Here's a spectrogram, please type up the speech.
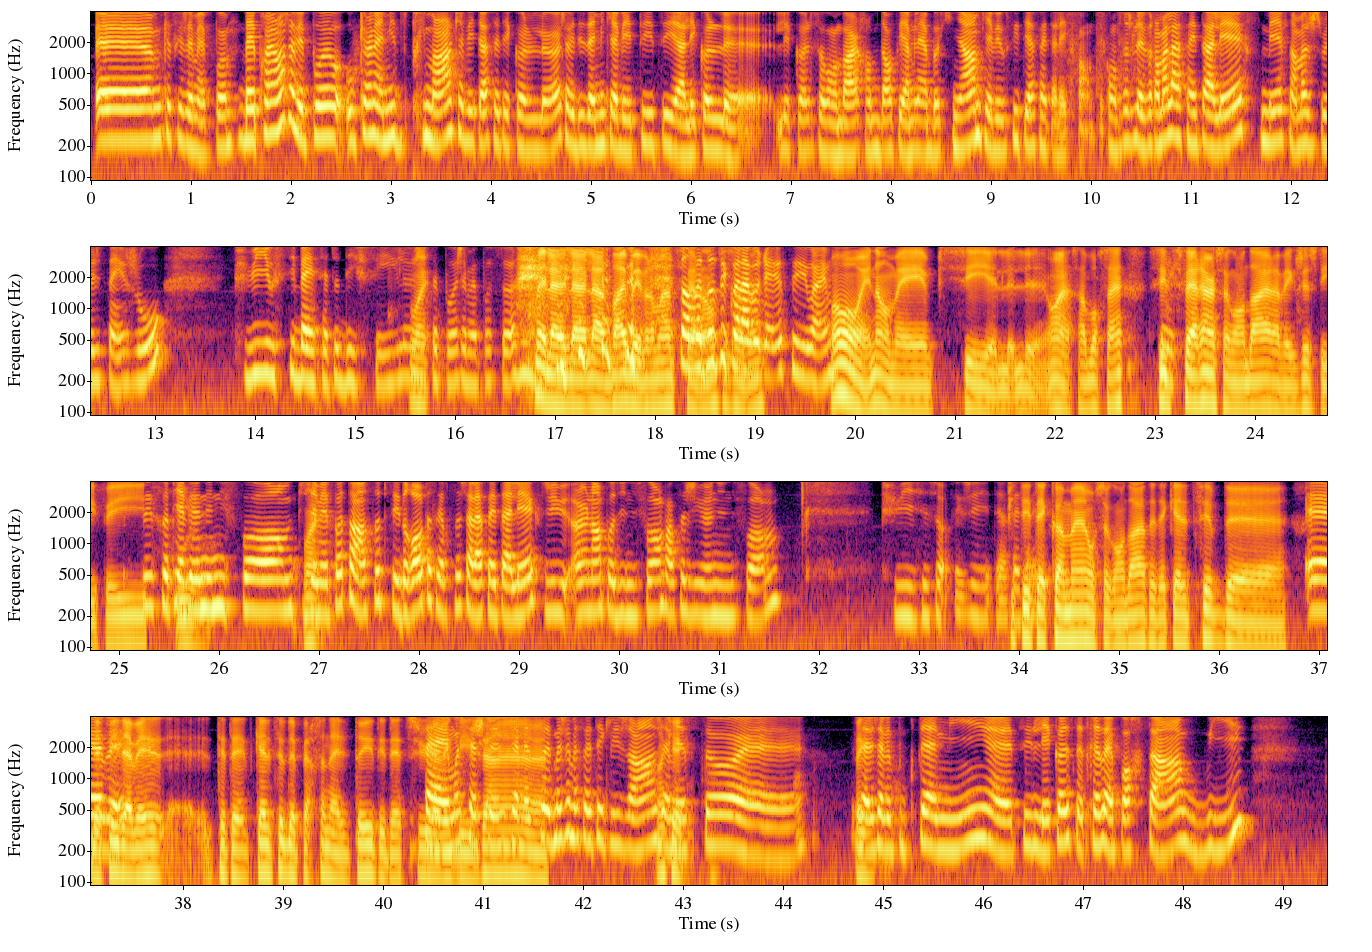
Euh, qu'est-ce que j'aimais pas? Ben, premièrement, j'avais pas aucun ami du primaire qui avait été à cette école-là. J'avais des amis qui avaient été à l'école euh, l'école secondaire dans Gamelin à Buckingham, puis qui avaient aussi été à Saint-Alexandre. Fait je voulais vraiment aller à Saint-Alex, mais finalement, je suis allée à Saint-Jean. Puis aussi, ben, c'est toutes des filles, là. Je sais pas, j'aimais pas ça. mais la, la, la vibe est vraiment différente. on va dire c'est quoi la vraie, c'est, ouais. Ouais, ouais, non, mais c'est, le, ouais, 100%. C'est différent un secondaire avec juste des filles. C'est ça, puis il y avait un uniforme, puis j'aimais pas tant ça, puis c'est drôle parce qu'après ça, j'allais à Saint-Alex, j'ai eu un an pas d'uniforme, après ça, j'ai eu un uniforme. Puis c'est ça, fait que j'ai été Puis t'étais comment au secondaire? T'étais quel type de... Euh, de fille ben euh, T'étais quel type de personnalité? T'étais-tu ben, avec moi, les gens? J'aimais ça, moi, j'aimais ça être avec les gens. J'aimais ça... Euh, j'avais beaucoup d'amis. tu sais, l'école, c'était très important, oui.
